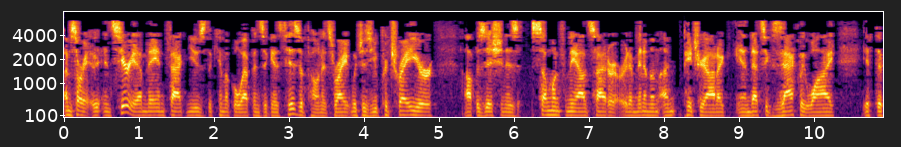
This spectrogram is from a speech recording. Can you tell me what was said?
I'm sorry, in Syria may in fact use the chemical weapons against his opponents, right? Which is you portray your opposition as someone from the outside or, at a minimum unpatriotic, and that's exactly why, if the,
